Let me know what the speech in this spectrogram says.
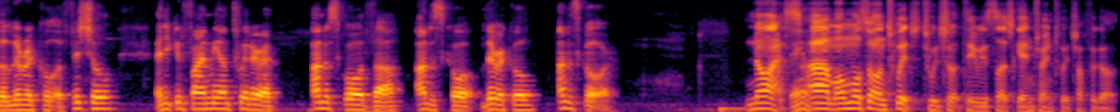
the lyrical official, and you can find me on Twitter at underscore the underscore lyrical underscore. Nice. Damn. Um, I'm also on Twitch, twitch.tv slash Game Train Twitch. I forgot.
